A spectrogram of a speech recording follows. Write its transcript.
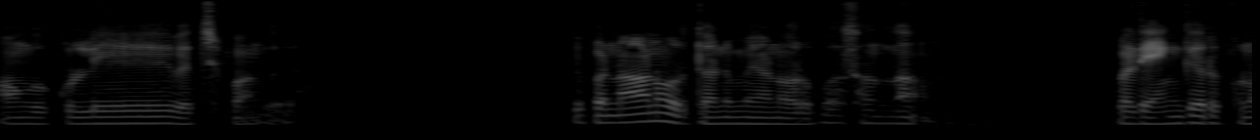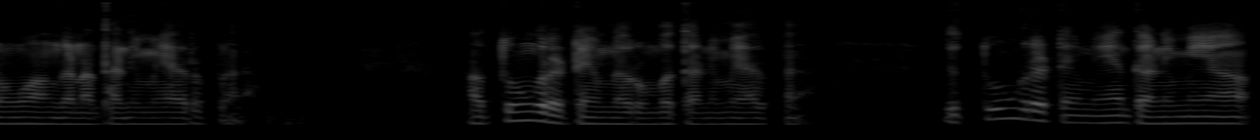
அவங்கக்குள்ளேயே வச்சுப்பாங்க. இப்போ நானும் ஒரு தனிமையான ஒரு பர்சன் தான் பட் எங்கே இருக்கணுமோ அங்கே நான் தனிமையாக இருப்பேன். நான் தூங்குகிற டைமில் ரொம்ப தனிமையாக இருப்பேன். இது தூங்குகிற டைம் ஏன் தனிமையாக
